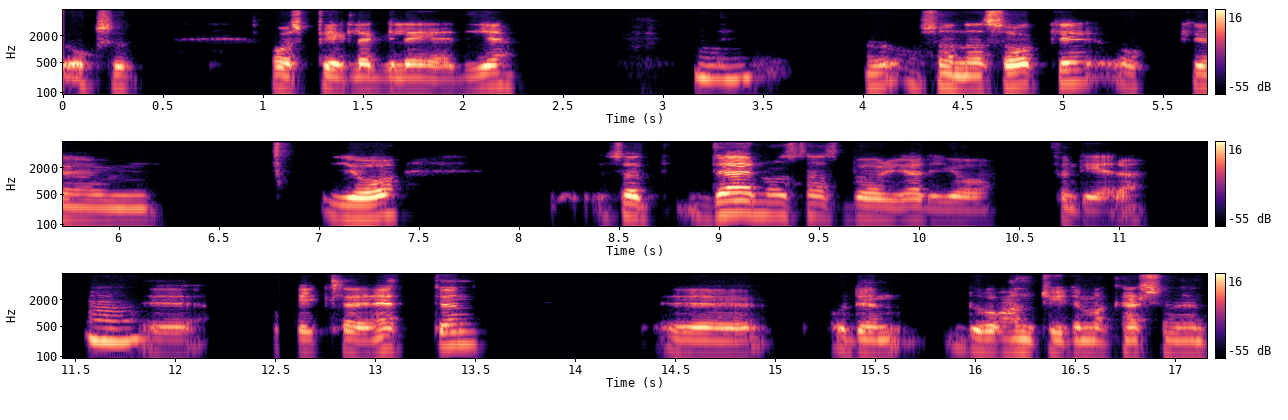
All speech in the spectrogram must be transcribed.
också avspegla glädje Mm. och sådana saker. Och ehm, ja, så att där någonstans började jag fundera. Mm. Eh, Okej, klarinetten. Eh, och den, då antyder man kanske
